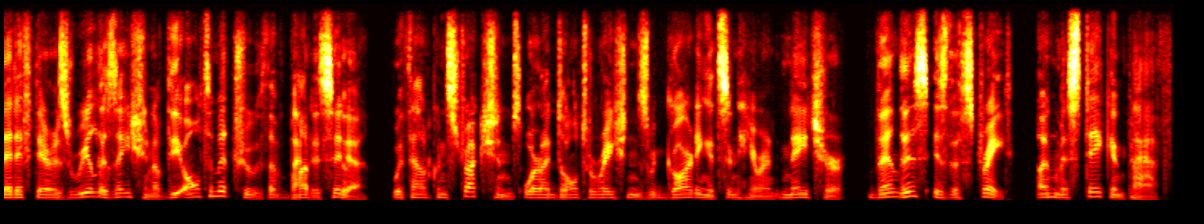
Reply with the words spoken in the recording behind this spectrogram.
that if there is realization of the ultimate truth of Bodhisattva, without constructions or adulterations regarding its inherent nature, then this is the straight, unmistaken path.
